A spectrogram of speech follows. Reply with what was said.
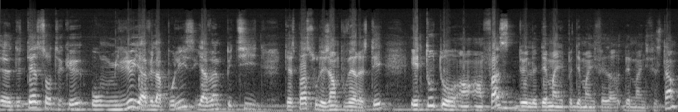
euh, de telle sorte que au milieu il y avait la police, il y avait un petit espace où les gens pouvaient rester, et tout en, face de, des, des manifestants,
